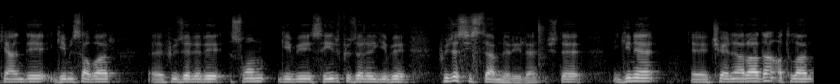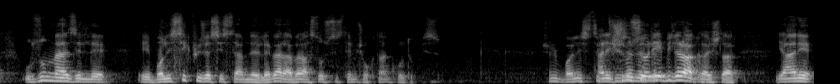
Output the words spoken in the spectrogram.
kendi gemi savar füzeleri, SOM gibi, seyir füzeleri gibi füze sistemleriyle işte yine ÇNR'dan atılan uzun menzilli balistik füze sistemleriyle beraber aslında o sistemi çoktan kurduk biz. Şimdi balistik Hani füze şunu söyleyebilir arkadaşlar. Yani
